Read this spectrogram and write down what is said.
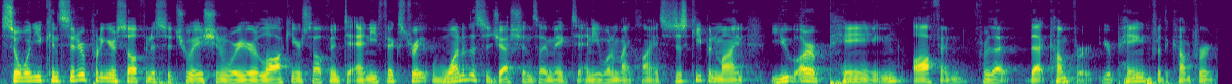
So when you consider putting yourself in a situation where you're locking yourself into any fixed rate, one of the suggestions I make to any one of my clients is just keep in mind you are paying often for that comfort. You're paying for the comfort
